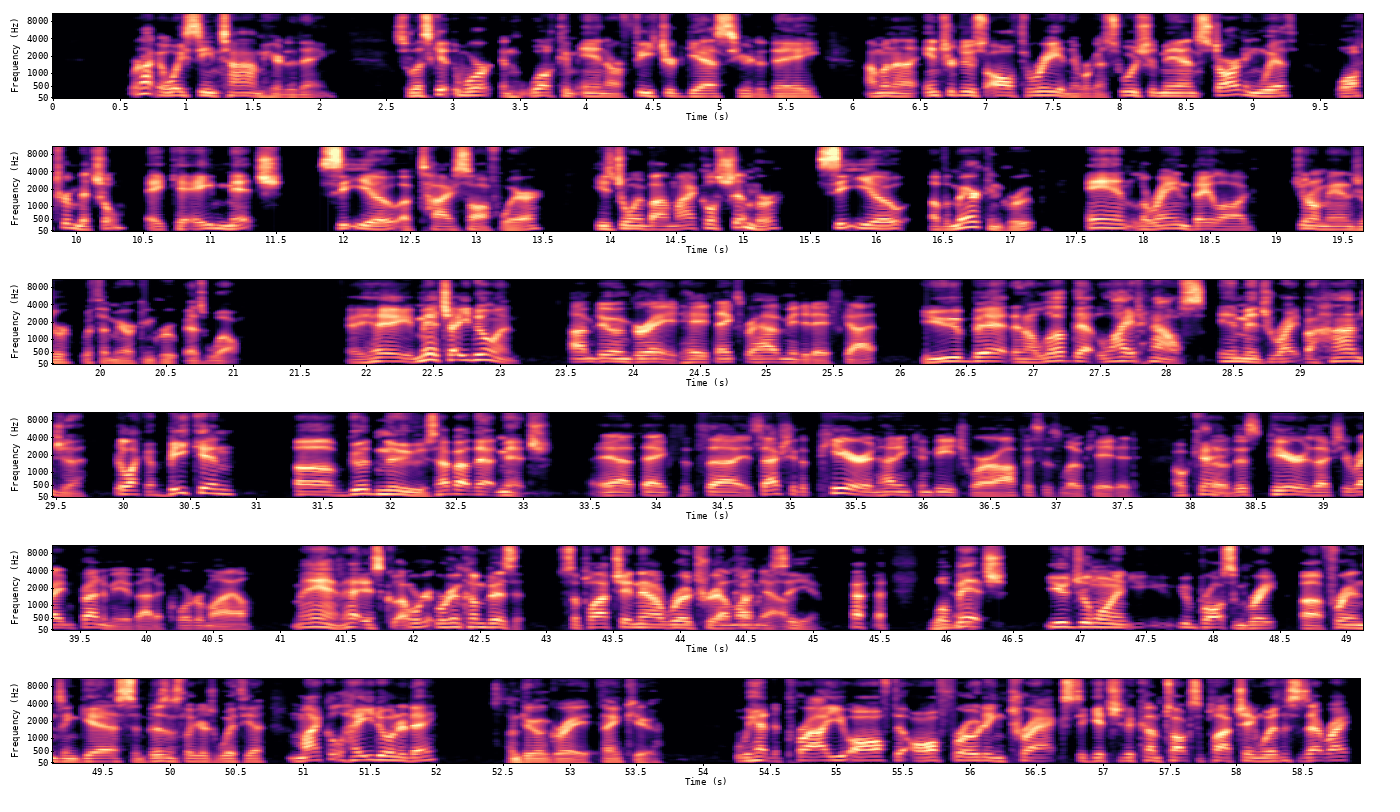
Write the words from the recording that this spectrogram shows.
we're not going to waste any time here today. So, let's get to work and welcome in our featured guests here today. I'm going to introduce all three and then we're going to swoosh them in, starting with Walter Mitchell, aka Mitch, CEO of Tai Software. He's joined by Michael Schember, CEO of American Group, and Lorraine Balog, General Manager with American Group as well. Hey, hey, Mitch, how you doing? I'm doing great. Hey, thanks for having me today, Scott. You bet. And I love that lighthouse image right behind you. You're like a beacon of good news. How about that, Mitch? Yeah, thanks. It's uh, it's actually the pier in Huntington Beach where our office is located. Okay. So this pier is actually right in front of me, about a quarter mile. Man, that is cool. We're, we're going to come visit. Supply Chain Now road trip. Come coming on to see you. well, yeah. Mitch, you joined. You, you brought some great uh, friends and guests and business leaders with you. Michael, how you doing today? I'm doing great. Thank you. We had to pry you off the off-roading tracks to get you to come talk supply chain with us. Is that right?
